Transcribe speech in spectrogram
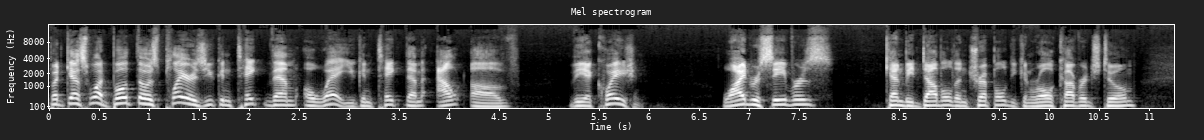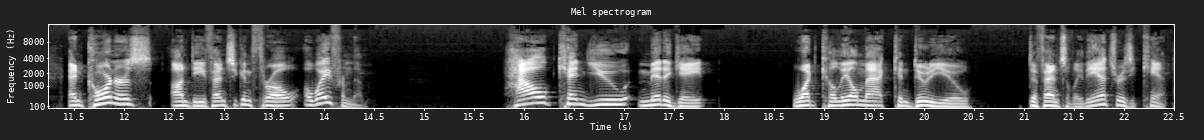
But guess what? Both those players, you can take them away. You can take them out of the equation. Wide receivers, can be doubled and tripled. You can roll coverage to them. And corners on defense, you can throw away from them. How can you mitigate what Khalil Mack can do to you defensively? The answer is you can't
